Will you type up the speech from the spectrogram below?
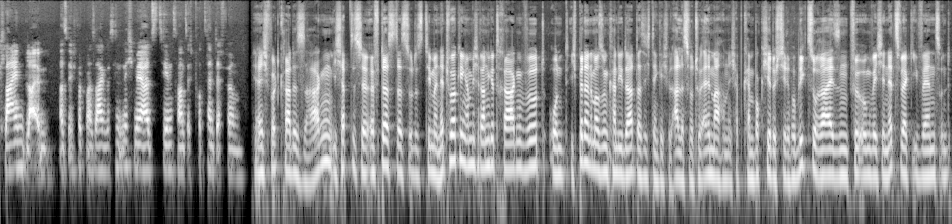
klein bleiben. Also ich würde mal sagen, das sind nicht mehr als 10, 20 Prozent der Firmen. Ja, ich wollte gerade sagen, ich habe das ja öfters, dass so das Thema Networking an mich herangetragen wird und ich bin dann immer so ein Kandidat, dass ich denke, ich will alles virtuell machen. Ich habe keinen Bock hier durch die Republik zu reisen für irgendwelche Netzwerkevents und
